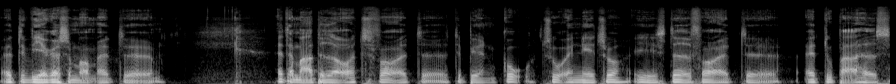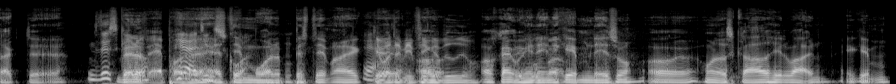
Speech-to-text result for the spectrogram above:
at det virker som om, at, øh, at der er meget bedre odds for, at øh, det bliver en god tur i Netto, i stedet for, at, øh, at du bare havde sagt... Øh, det skal Hvad du. Være på, Her er din at det er mor, der bestemmer, ikke? ja. Det var det, vi fik og, at vide jo. Og rev hende ind igennem Netto, og øh, hun havde skrevet hele vejen igennem.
